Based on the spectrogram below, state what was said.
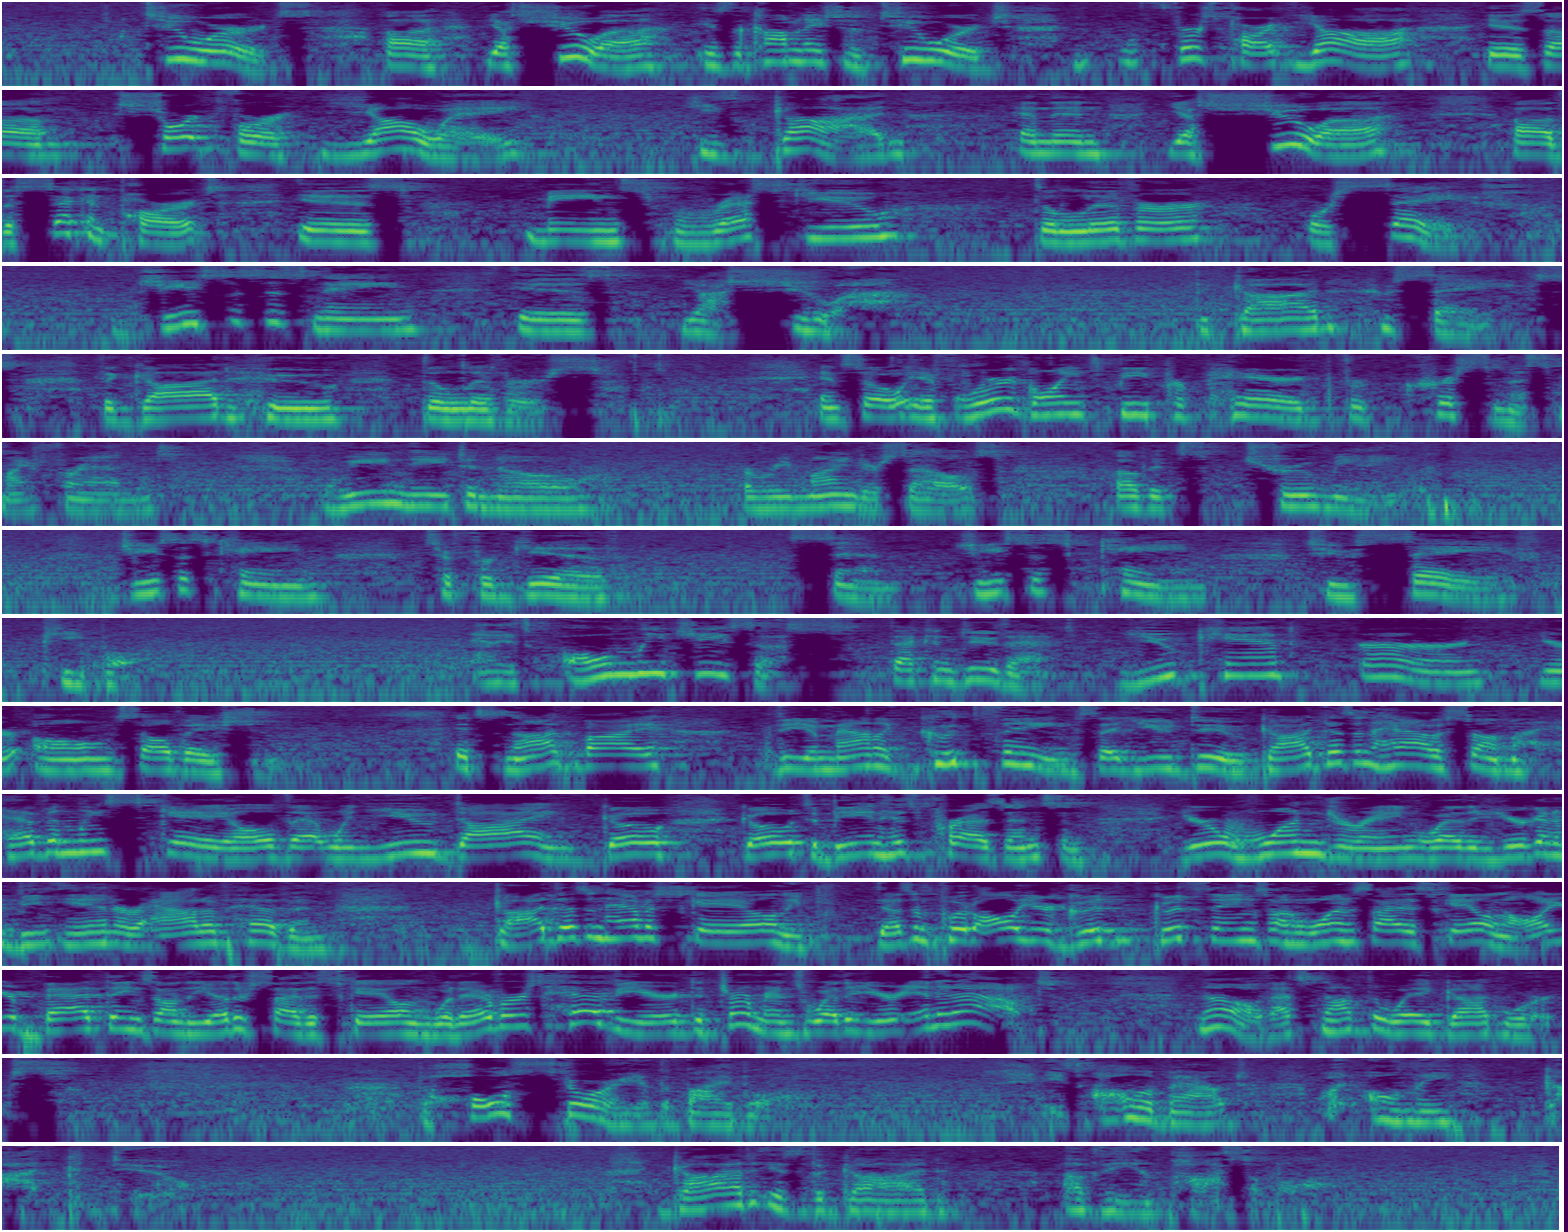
two words. Uh, Yeshua is the combination of two words. First part, Yah, is um, short for Yahweh. He's God. And then Yeshua, uh, the second part is means rescue, deliver, or save. Jesus' name is Yeshua. The God who saves. The God who delivers. And so if we're going to be prepared for Christmas, my friend, we need to know or remind ourselves of its true meaning. Jesus came to forgive sin. Jesus came to save people. And it's only Jesus that can do that. You can't earn your own salvation. It's not by the amount of good things that you do. God doesn't have some heavenly scale that when you die and go, go to be in His presence and you're wondering whether you're going to be in or out of heaven, God doesn't have a scale and He doesn't put all your good, good things on one side of the scale and all your bad things on the other side of the scale and whatever's heavier determines whether you're in and out. No, that's not the way God works. The whole story of the Bible is all about what only God can do. God is the God of the impossible.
